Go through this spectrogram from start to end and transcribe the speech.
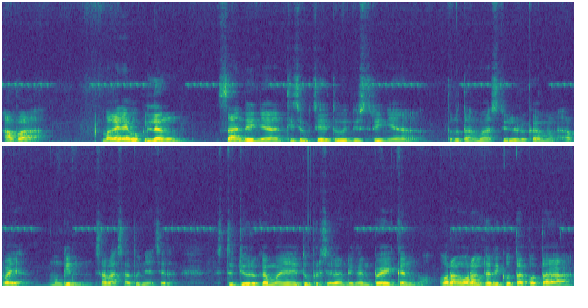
apa makanya aku bilang seandainya di Jogja itu industrinya terutama studio rekaman apa ya mungkin salah satunya aja lah. Studio rekamannya itu berjalan dengan baik kan orang-orang dari kota-kota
